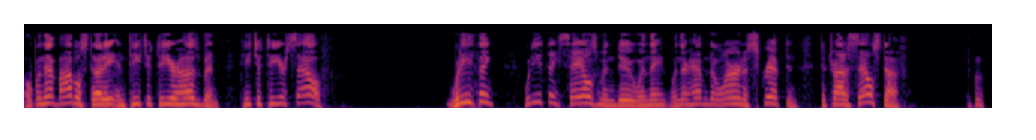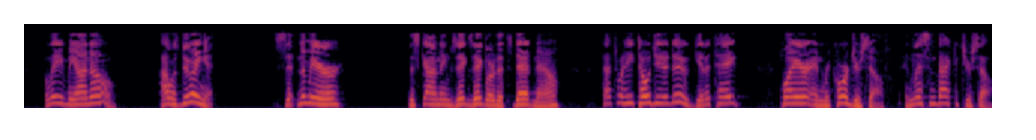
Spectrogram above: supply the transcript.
open that Bible study and teach it to your husband. Teach it to yourself. What do you think what do you think salesmen do when they when they're having to learn a script and to try to sell stuff? Believe me, I know. I was doing it. Sit in the mirror. This guy named Zig Ziglar that's dead now. That's what he told you to do. Get a tape player and record yourself and listen back at yourself.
